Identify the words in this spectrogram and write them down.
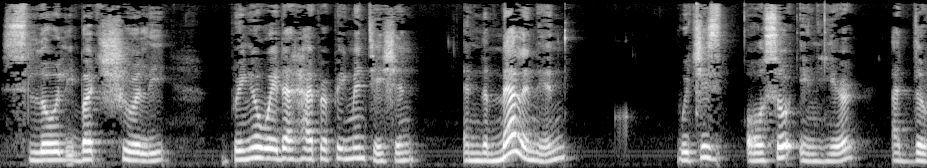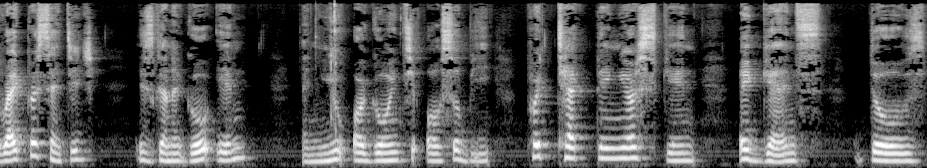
slowly but surely bring away that hyperpigmentation. And the melanin, which is also in here at the right percentage, is going to go in and you are going to also be protecting your skin against those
